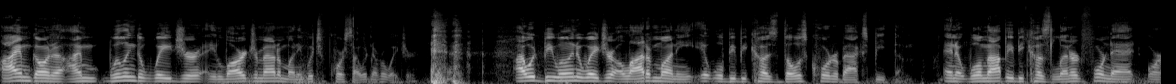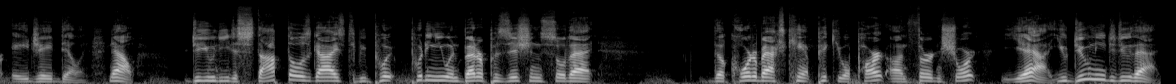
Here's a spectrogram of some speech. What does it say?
I'm going to, I'm willing to wager a large amount of money, which of course I would never wager. I would be willing to wager a lot of money. It will be because those quarterbacks beat them, and it will not be because Leonard Fournette or AJ Dillon. Now, do you need to stop those guys to be put putting you in better positions so that the quarterbacks can't pick you apart on third and short? Yeah, you do need to do that.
